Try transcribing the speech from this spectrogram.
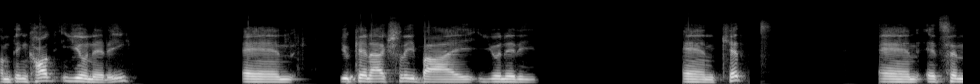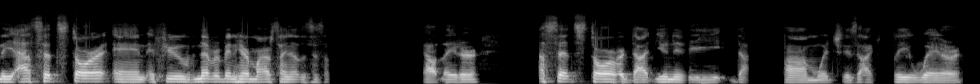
something called Unity. And you can actually buy Unity and kits. And it's in the asset store. And if you've never been here, Mars, I know this is out later. Assetstore.unity.com, which is actually where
